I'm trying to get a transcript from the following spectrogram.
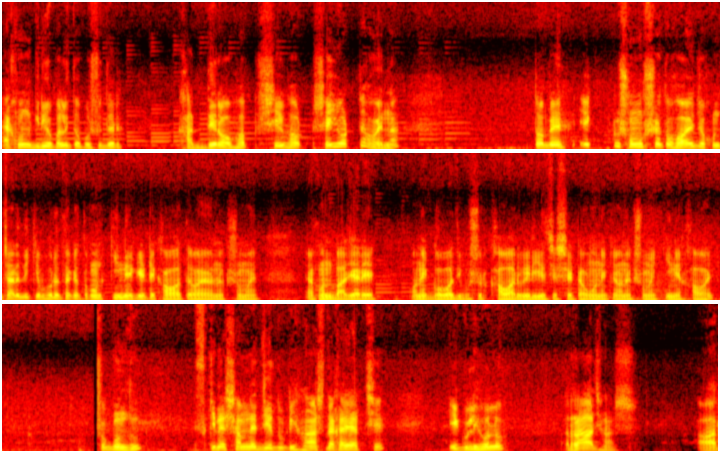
এখন গৃহপালিত পশুদের খাদ্যের অভাব সেই সেই অর্থে হয় না। তবে একটু সমস্যা তো হয়, যখন চারিদিকে ভরে থাকে তখন কিনে কেটে খাওয়াতে হয় অনেক সময়। এখন বাজারে অনেক গবাদি পশুর খাবার বেরিয়েছে, সেটাও অনেকে অনেক সময় কিনে খাওয়ায়। দর্শক বন্ধু, স্ক্রিনের সামনে যে দুটি হাঁস দেখা যাচ্ছে, এগুলি হলো রাজহাঁস। আর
